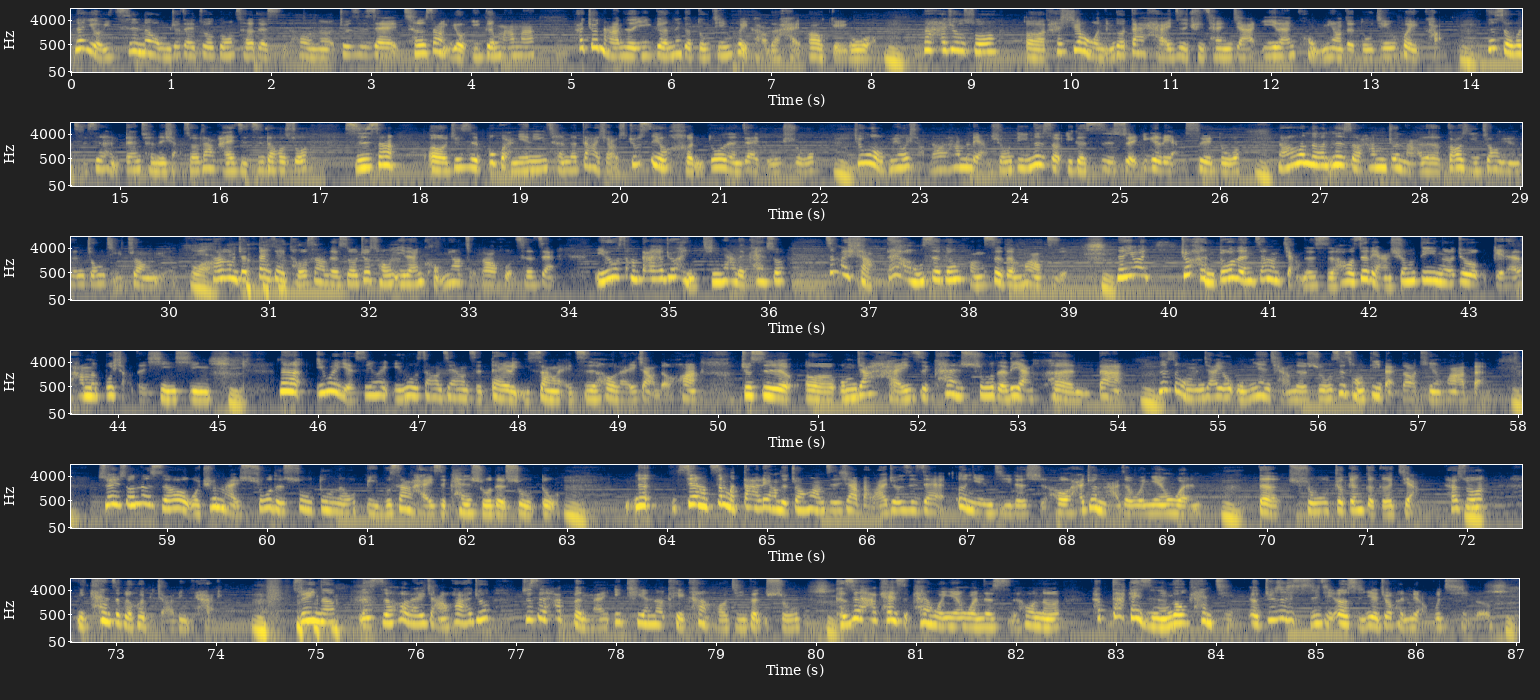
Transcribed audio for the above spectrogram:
那有一次呢，我们就在坐公车的时候呢，就是在车上有一个妈妈，她就拿着一个那个读经会考的海报给我，嗯那她就说：“呃，她希望我能够带孩子去参加宜兰孔庙的读经会考。嗯，那时候我只是很单纯的想说，让孩子知道说，实际上，呃，就是不管年龄层的大小，就是有很多人在读书。嗯，结果我没有想到，他们两兄弟那时候一个四岁，一个两岁多。嗯，然后呢，那时候他们就拿了高级状元跟中级状元，哇然后他们就戴在头上的时候，就从宜兰孔庙走到火车站，一路上大家就很惊讶的看说，这么小戴红色跟黄色的帽子。是那因为就很多人这样讲的时候，这两兄弟呢就给了他们不小的信心。是那因为也是因为一路上这样子带领上来之后来讲的话，就是呃，我们家孩子看书的量很大。嗯那时候我们家有五面墙的书，是从地板到天花板。嗯所以说那时候我去买书的速度呢，我比不上孩子看书的速度。嗯那这样这么大量的状况之下，爸爸就是在二年级的时候，他就拿着文言文嗯的书就跟哥哥讲，他说：“嗯你看这个会比较厉害。”嗯，所以呢，那时候来讲的话，他就就是他本来一天呢可以看好几本书，是可是他开始看文言文的时候呢，他大概只能够看几呃，就是十几二十页就很了不起了。是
